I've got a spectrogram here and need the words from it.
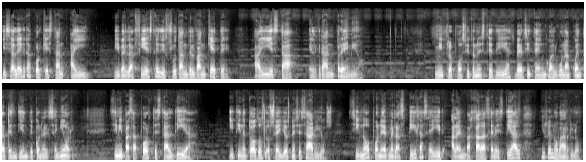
y se alegra porque están ahí. Viven la fiesta y disfrutan del banquete. Ahí está el gran premio. Mi propósito en este día es ver si tengo alguna cuenta pendiente con el Señor. Si mi pasaporte está al día y tiene todos los sellos necesarios, si no ponerme las pilas e ir a la Embajada Celestial y renovarlo.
